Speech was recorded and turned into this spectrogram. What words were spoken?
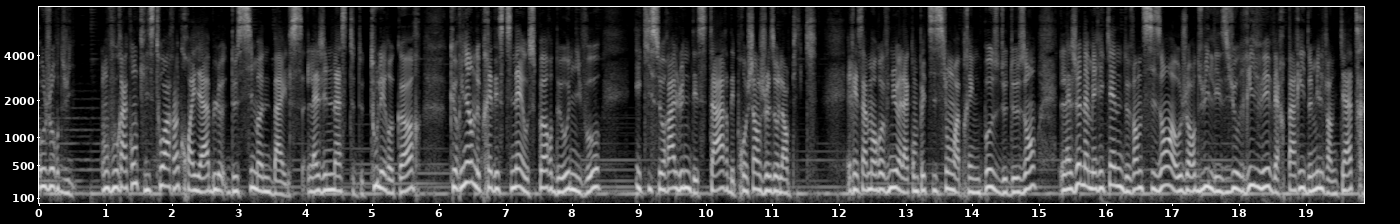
Aujourd'hui, on vous raconte l'histoire incroyable de Simone Biles, la gymnaste de tous les records, que rien ne prédestinait au sport de haut niveau et qui sera l'une des stars des prochains Jeux olympiques. Récemment revenue à la compétition après une pause de deux ans, la jeune américaine de 26 ans a aujourd'hui les yeux rivés vers Paris 2024,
